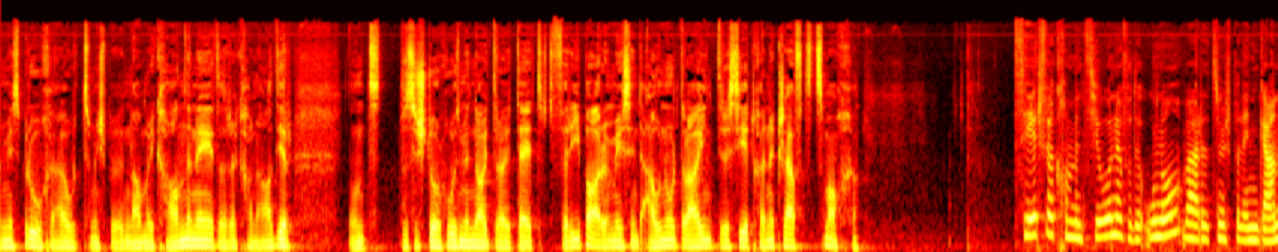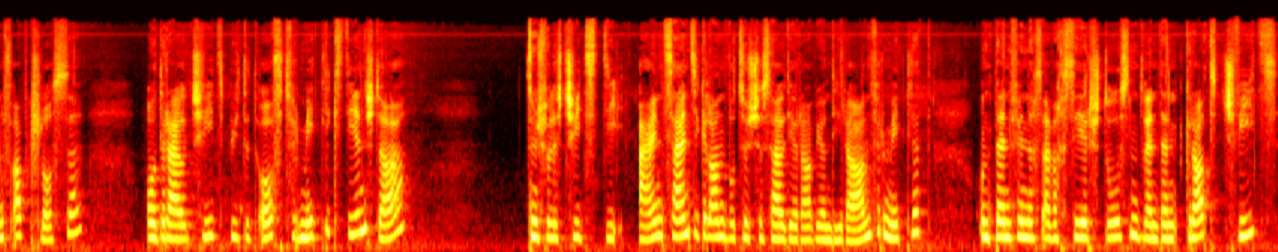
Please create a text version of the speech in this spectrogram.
missbrauchen würden. Auch zum Beispiel ein Amerikaner nicht oder ein Kanadier. Und das ist durchaus mit Neutralität vereinbar. Und wir sind auch nur daran interessiert, Geschäfte zu machen. Sehr viele Konventionen von der UNO werden zum Beispiel in Genf abgeschlossen. Oder auch die Schweiz bietet oft Vermittlungsdienste an. Zum Beispiel ist die Schweiz die ein, das einzige Land, das zwischen Saudi-Arabien und Iran vermittelt. Und dann finde ich es einfach sehr stoßend, wenn dann gerade die Schweiz,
